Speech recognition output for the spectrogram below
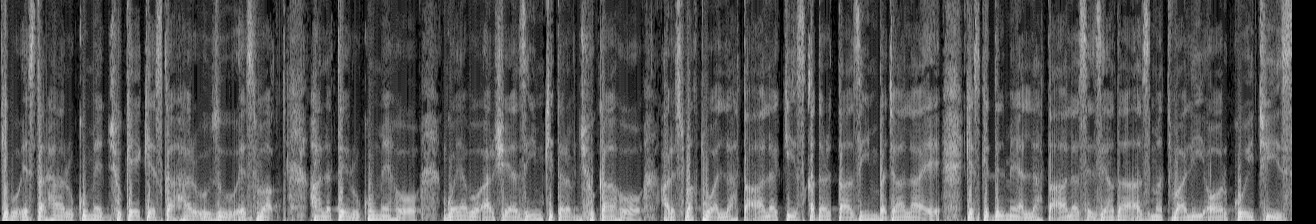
کہ وہ اس طرح رکو میں جھکے کہ اس کا ہر عضو اس وقت حالت رکو میں ہو، گویا وہ عرش عظیم کی طرف جھکا ہو اور اس وقت وہ اللہ تعالیٰ کی اس قدر تعظیم بجا لائے کہ اس کے دل میں اللہ تعالیٰ سے زیادہ عظمت والی اور کوئی چیز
